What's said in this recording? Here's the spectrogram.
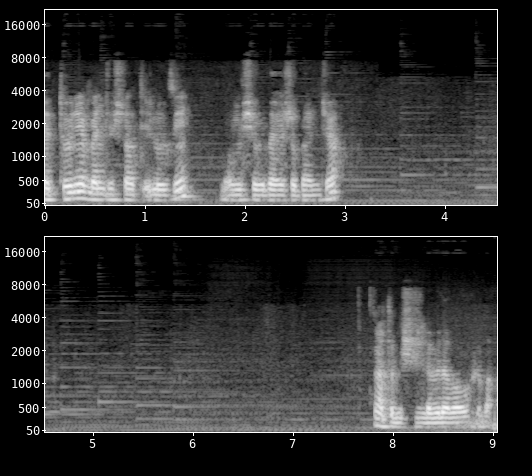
Czy tu nie będzie ślad iluzji? Bo mi się wydaje, że będzie. No to mi się źle wydawało chyba.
